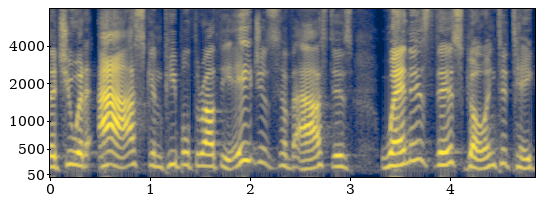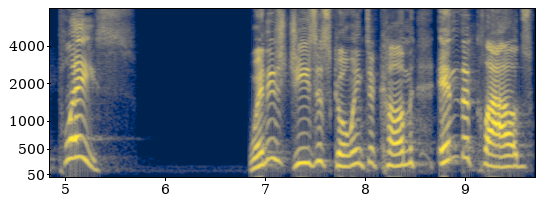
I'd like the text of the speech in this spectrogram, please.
that you would ask, and people throughout the ages have asked, is when is this going to take place? When is Jesus going to come in the clouds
